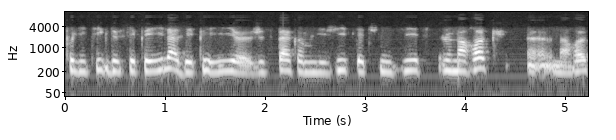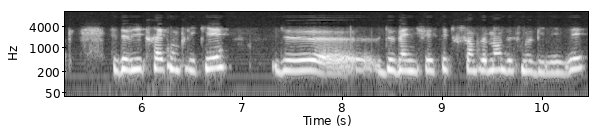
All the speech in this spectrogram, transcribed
politique de ces pays-là, des pays, euh, je ne sais pas, comme l'Égypte, la Tunisie, le Maroc. Euh, Maroc. C'est devenu très compliqué de, euh, de, manifester tout simplement, de se mobiliser.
